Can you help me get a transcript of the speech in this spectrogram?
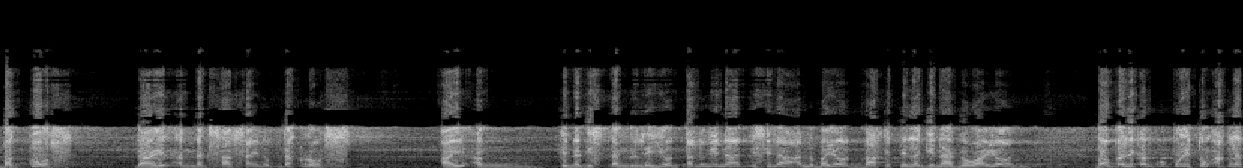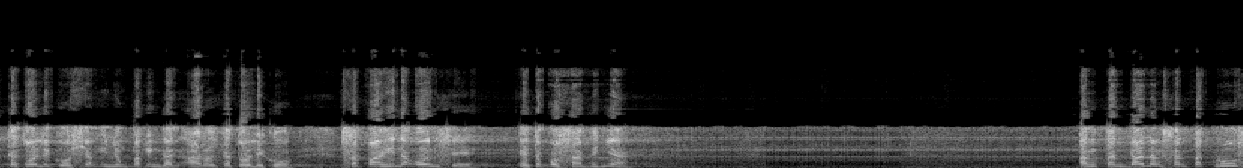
Bagkos, dahil ang nagsasign of the cross ay ang kinagisnang relihiyon. Tanungin natin sila, ano ba yon? Bakit nila ginagawa yon? Babalikan ko po itong Aklat Katoliko, siyang inyong pakinggan, Aral Katoliko. Sa pahina 11, ito po sabi niya, Ang tanda ng Santa Cruz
